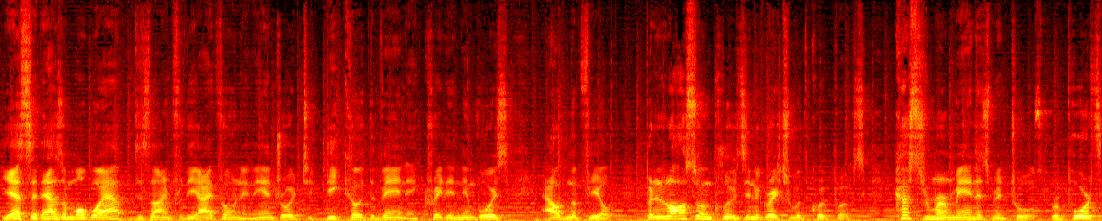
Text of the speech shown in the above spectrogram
Yes, it has a mobile app designed for the iPhone and Android to decode the van and create an invoice out in the field, but it also includes integration with QuickBooks, customer management tools, reports,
